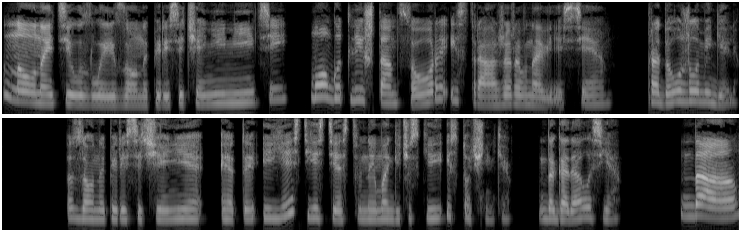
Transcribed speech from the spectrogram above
Но найти узлы и зоны пересечения нитей могут лишь танцоры и стражи равновесия, продолжил Мигель. Зона пересечения — это и есть естественные магические источники, догадалась я. Да,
